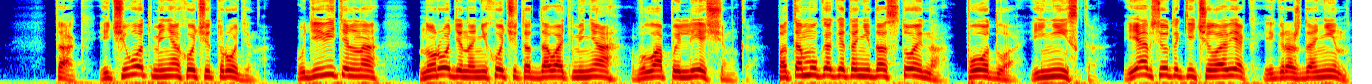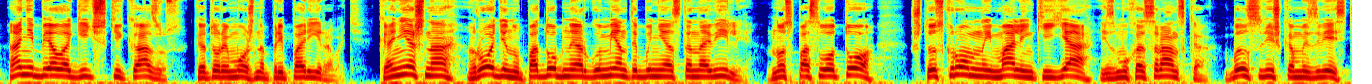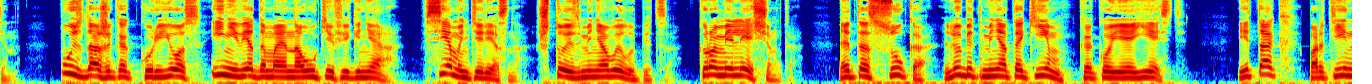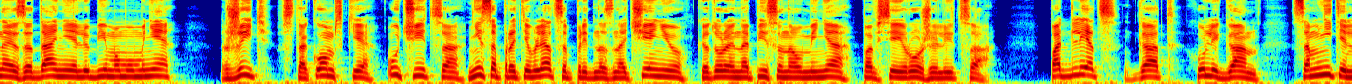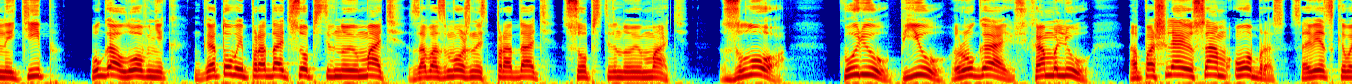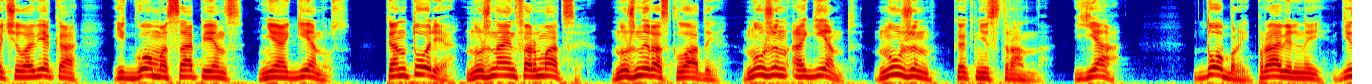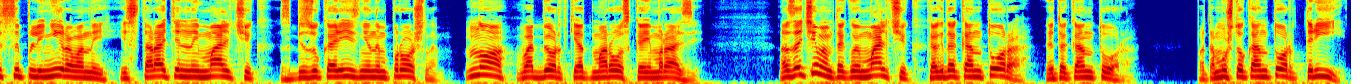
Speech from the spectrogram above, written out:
Так, и чего от меня хочет Родина? Удивительно, но Родина не хочет отдавать меня в лапы Лещенко, потому как это недостойно, подло и низко. Я все-таки человек и гражданин, а не биологический казус, который можно препарировать. Конечно, Родину подобные аргументы бы не остановили, но спасло то, что скромный маленький я из Мухосранска был слишком известен. Пусть даже как курьез и неведомая науке фигня. Всем интересно, что из меня вылупится, кроме Лещенко. Эта сука любит меня таким, какой я есть. Итак, партийное задание любимому мне – жить в Стокомске, учиться, не сопротивляться предназначению, которое написано у меня по всей роже лица. Подлец, гад, хулиган, сомнительный тип, уголовник, готовый продать собственную мать за возможность продать собственную мать. Зло. Курю, пью, ругаюсь, хамлю, опошляю сам образ советского человека и гомо сапиенс неогенус. Конторе нужна информация, нужны расклады, нужен агент, нужен, как ни странно, я. Добрый, правильный, дисциплинированный и старательный мальчик с безукоризненным прошлым, но в обертке отморозка и мрази. А зачем им такой мальчик, когда контора – это контора? Потому что контор три.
